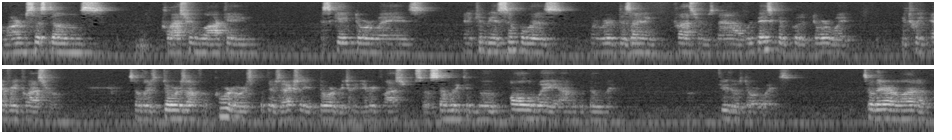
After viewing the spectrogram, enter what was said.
alarm systems, classroom locking, escape doorways, and it can be as simple as when we're designing classrooms now, we basically put a doorway between every classroom. So there's doors off of corridors, but there's actually a door between every classroom, so somebody can move all the way out of the building through those doorways. So there are a lot of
